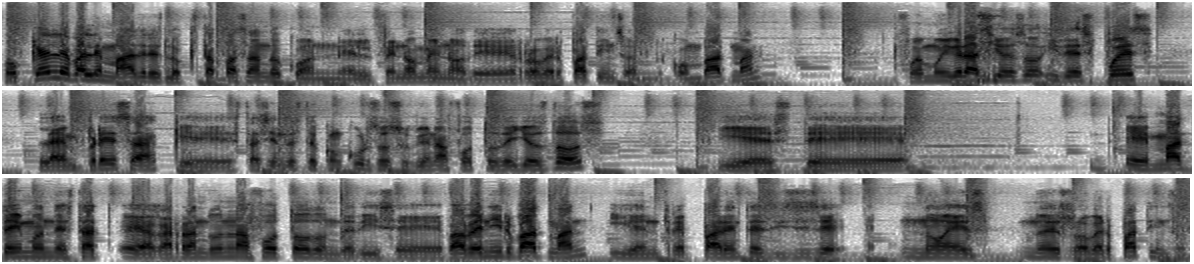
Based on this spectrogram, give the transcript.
O que a él le vale madres lo que está pasando con el fenómeno de Robert Pattinson con Batman. Fue muy gracioso y después la empresa que está haciendo este concurso subió una foto de ellos dos y este eh, Matt Damon está eh, agarrando una foto donde dice va a venir Batman y entre paréntesis dice no es no es Robert Pattinson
